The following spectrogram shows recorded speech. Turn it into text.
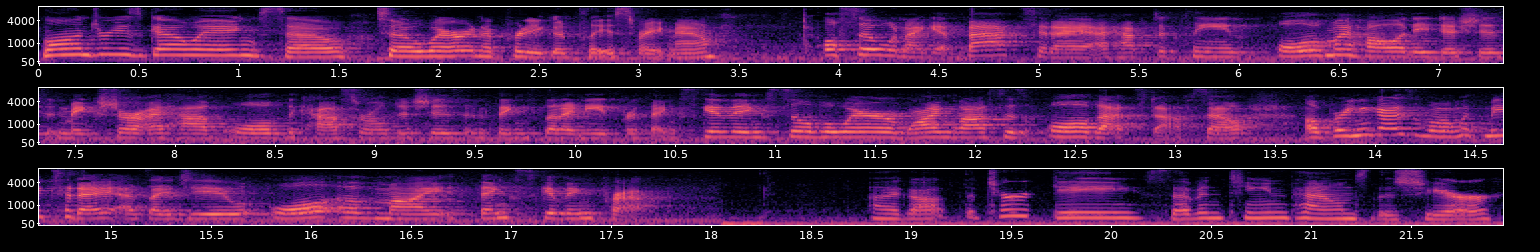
laundry's going, so, so we're in a pretty good place right now. Also, when I get back today, I have to clean all of my holiday dishes and make sure I have all of the casserole dishes and things that I need for Thanksgiving, silverware, wine glasses, all that stuff. So I'll bring you guys along with me today as I do all of my Thanksgiving prep. I got the turkey, 17 pounds this year.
